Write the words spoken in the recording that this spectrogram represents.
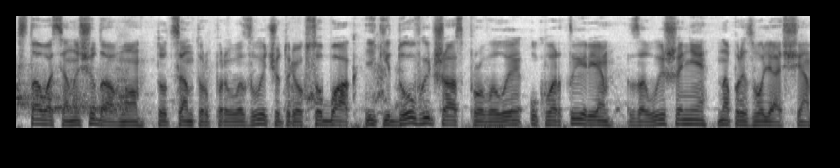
сталася нещодавно. До центру перевезли чотирьох собак, які довгий час провели у квартирі, залишені на призволяще.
